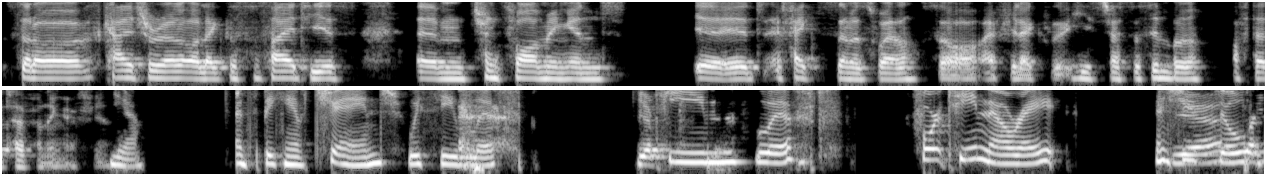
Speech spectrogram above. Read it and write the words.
sort of cultural or like the society is um, transforming and it affects them as well. So I feel like he's just a symbol of that happening. I feel. Yeah. And speaking of change, we see Lift. yep. Teen Lift. 14 now, right? And she's yeah. still like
